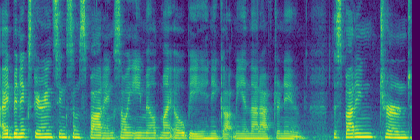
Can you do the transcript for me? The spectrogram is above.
I had been experiencing some spotting, so I emailed my OB and he got me in that afternoon. The spotting turned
